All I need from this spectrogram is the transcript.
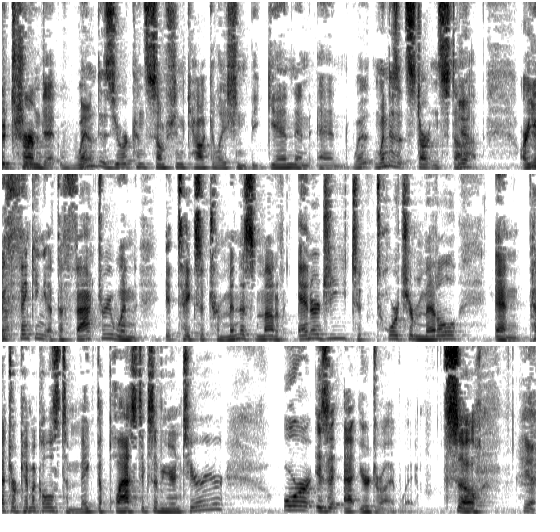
ocean. Sure. termed it. When Yeah. does your consumption calculation begin and end? when, when does it start and stop? Are you thinking at the factory when it takes a tremendous amount of energy to torture metal and petrochemicals to make the plastics of your interior, or is it at your driveway? So, Yeah.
